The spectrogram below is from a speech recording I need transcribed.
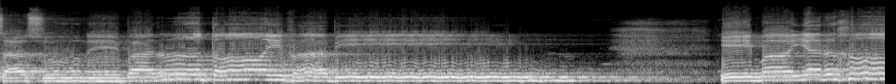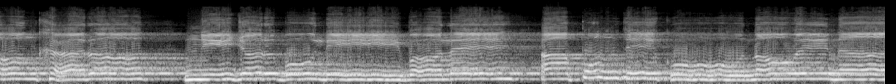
শাশুনে বার তয় ভাবি। এই মায়ার সংসারত নিজর বুলি বলে, আপন যে কোনৱে নাই।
